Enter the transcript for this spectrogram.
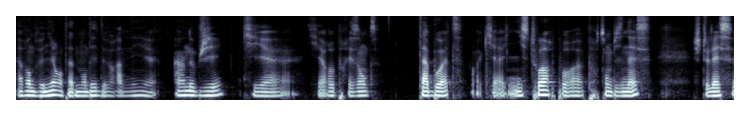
Avant de venir, on t'a demandé de ramener un objet qui, euh, qui représente ta boîte, qui a une histoire pour, pour ton business. Je te laisse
